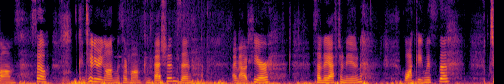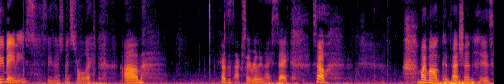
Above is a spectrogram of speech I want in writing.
Moms. So continuing on with our mom confessions and I'm out here Sunday afternoon walking with the two babies. See there's my stroller. Um, because it's actually a really nice day. So my mom confession is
